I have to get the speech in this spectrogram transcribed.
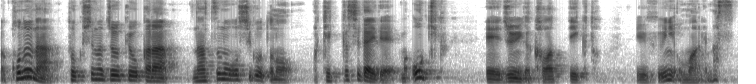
このような特殊な状況から夏のお仕事の結果次第で大きく順位が変わっていくというふうに思われます。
